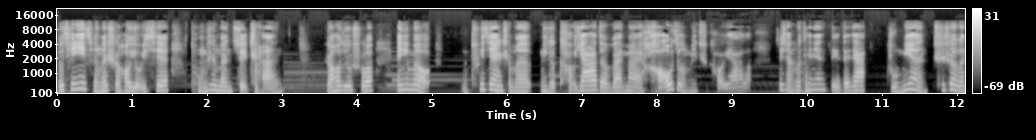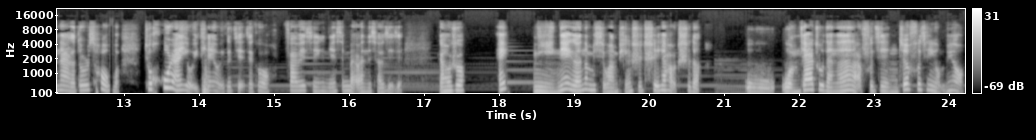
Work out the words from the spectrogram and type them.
尤其疫情的时候，有一些同志们嘴馋，然后就说：“哎，你有没有推荐什么那个烤鸭的外卖？好久都没吃烤鸭了，就想说天天自己在家煮面吃这个那个都是凑合。”就忽然有一天，有一个姐姐给我发微信，一个年薪百万的小姐姐，然后说：“哎，你那个那么喜欢平时吃一些好吃的，我我们家住在哪哪哪附近，你这附近有没有？”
